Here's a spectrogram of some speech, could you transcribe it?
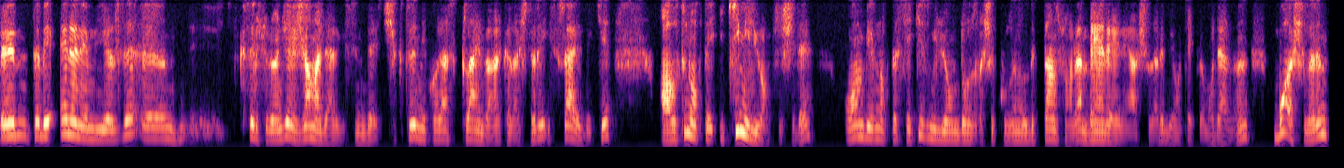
E, tabii en önemli yazı e, kısa bir süre önce JAMA dergisinde çıktı. Nicholas Klein ve arkadaşları İsrail'deki 6.2 milyon kişide 11.8 milyon doz aşı kullanıldıktan sonra mRNA aşıları, BioNTech ve Moderna'nın bu aşıların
